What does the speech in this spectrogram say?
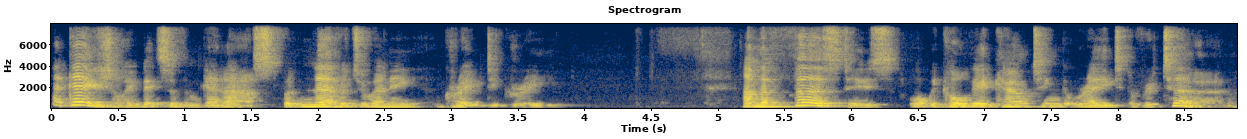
occasionally bits of them get asked, but never to any great degree. And the first is what we call the accounting rate of return,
